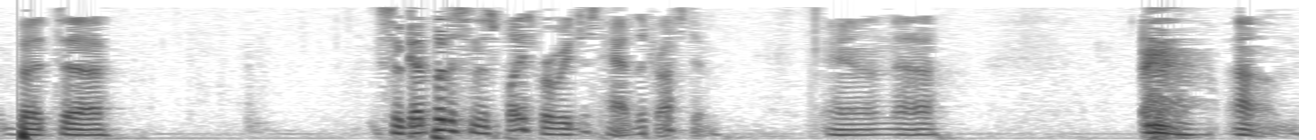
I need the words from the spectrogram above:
But uh, so God put us in this place where we just had to trust Him, and uh, um,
